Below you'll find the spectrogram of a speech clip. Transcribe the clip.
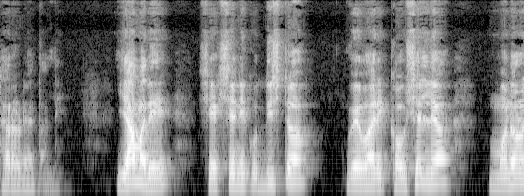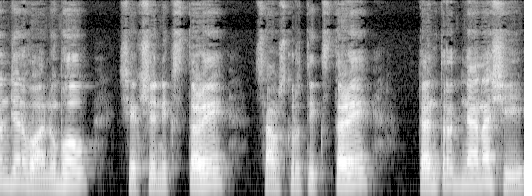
ठरवण्यात आले. यामध्ये शैक्षणिक उद्दिष्ट व्यावहारिक कौशल्य मनोरंजन व अनुभव शैक्षणिक स्थळे सांस्कृतिक स्थळे तंत्रज्ञानाशी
